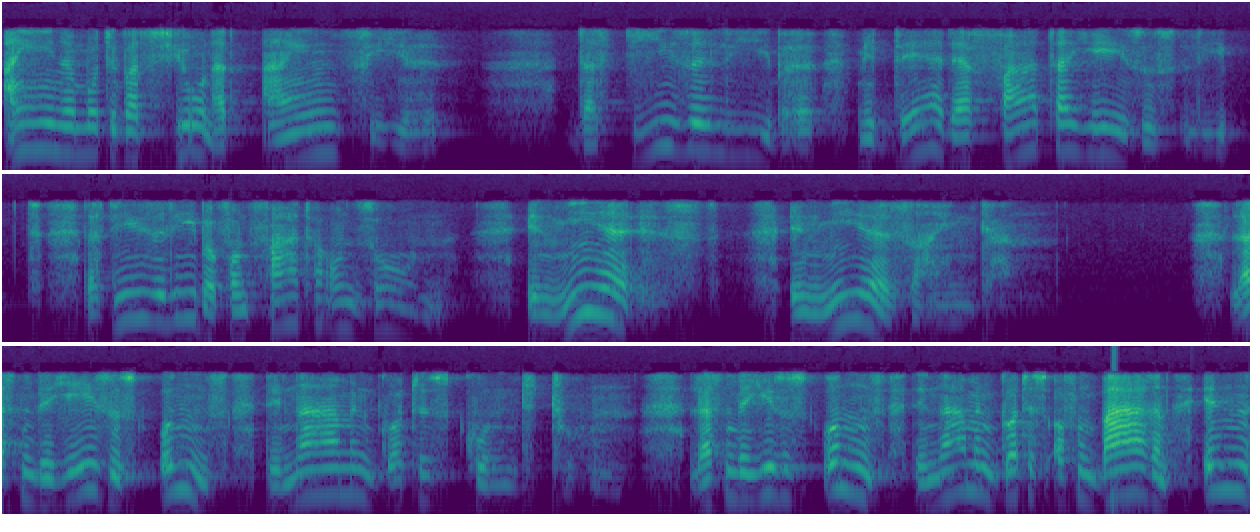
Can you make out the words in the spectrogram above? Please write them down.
eine Motivation, hat ein Ziel, dass diese Liebe, mit der der Vater Jesus liebt, dass diese Liebe von Vater und Sohn in mir ist, in mir sein kann. Lassen wir Jesus uns den Namen Gottes kundtun. Lassen wir Jesus uns den Namen Gottes offenbaren in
